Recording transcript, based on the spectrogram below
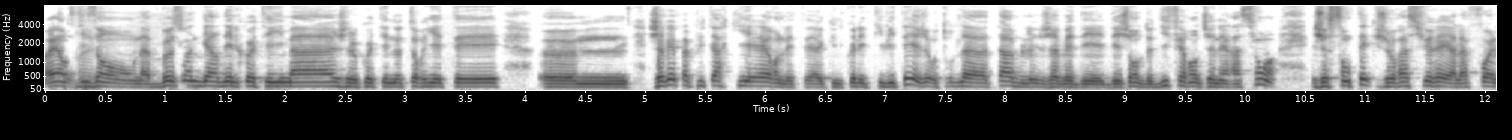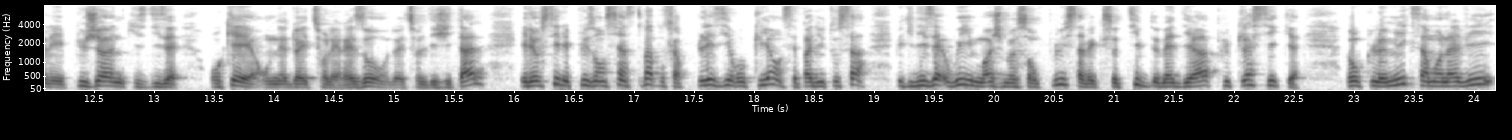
Ouais, en se disant, on a besoin de garder le côté image, le côté notoriété. Euh, j'avais pas plus tard qu'hier, on était avec une collectivité, autour de la table, j'avais des, des gens de différentes générations. Je sentais que je rassurais à la fois les plus jeunes qui se disaient, ok, on doit être sur les réseaux, on doit être sur le digital, et aussi les plus anciens. C'était pas pour faire plaisir aux clients, c'est pas du tout ça, mais qui disait oui, moi je me sens plus avec ce type de média plus classique. Donc le mix, à mon avis,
